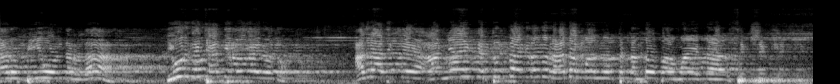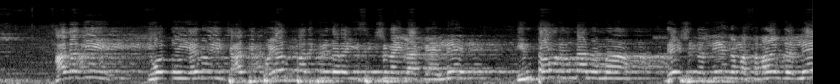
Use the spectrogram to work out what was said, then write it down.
ಯಾರು ಬಿ ಅಂತಾರಲ್ಲ, ಇವ್ರಿಗೆ ಜಾತಿ ರೋಗ ಇರೋದು. ಆದ್ರೆ ಅದಕ್ಕೆ ಅನ್ಯಾಯಕ್ಕೆ ತುತ್ತಾಗಿರೋದು ರಾಧಮ್ಮ ಅನ್ನೋತಕ್ಕಂತ ಒಬ್ಬ ಅಮಾಯಕ ಶಿಕ್ಷಕಿ. ಹಾಗಾಗಿ ಇವತ್ತು ಏನು ಈ ಜಾತಿ ಭಯೋತ್ಪಾದಕರಿದ್ದಾರೆ ಈ ಶಿಕ್ಷಣ ಇಲಾಖೆಯಲ್ಲಿ, ಇಂಥವರಿಂದ ನಮ್ಮ ದೇಶದಲ್ಲಿ, ನಮ್ಮ ಸಮಾಜದಲ್ಲಿ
